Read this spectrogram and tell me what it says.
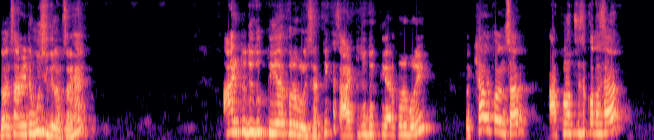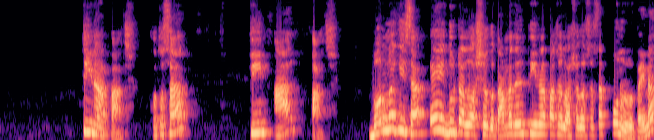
স্যার, আমি এটা মুছে দিলাম স্যার হ্যাঁ? আরেকটু যদি ক্লিয়ার করে বলি স্যার, ঠিক আছে? আরেকটু যদি ক্লিয়ার করে বলি, তো খেয়াল করেন স্যার, আপনার হচ্ছে কত স্যার? তিন আর পাঁচ। কত স্যার? তিন আর পাঁচ। বলল কি স্যার, এই দুটা লসক আমরা জানি তিন আর পাঁচের হচ্ছে স্যার পনেরো, তাই না?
